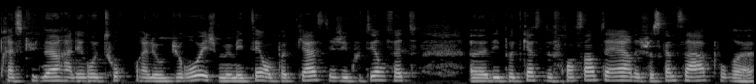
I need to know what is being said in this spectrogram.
presque une heure aller-retour pour aller au bureau, et je me mettais en podcast, et j'écoutais, en fait, euh, des podcasts de France Inter, des choses comme ça pour euh,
